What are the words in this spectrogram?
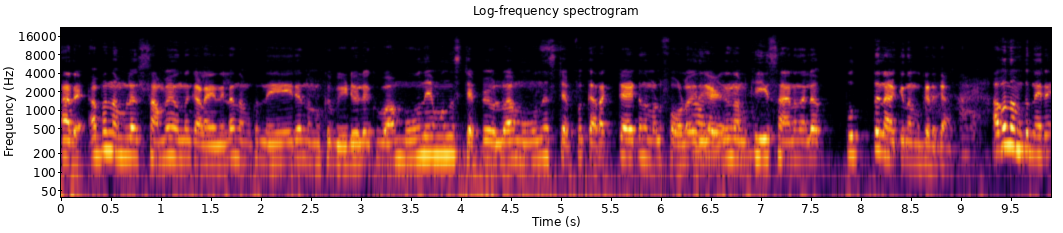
അതെ അപ്പൊ നമ്മൾ സമയമൊന്നും കളയുന്നില്ല. നമുക്ക് നേരെ നമുക്ക് വീഡിയോയിലേക്ക് പോകാം മൂന്നേ മൂന്ന് സ്റ്റെപ്പേ ഉള്ളൂ. ആ മൂന്ന് സ്റ്റെപ്പ് കറക്റ്റ് ആയിട്ട് നമ്മൾ ഫോളോ ചെയ്ത് കഴിഞ്ഞാൽ നമുക്ക് ഈ സാധനം നല്ല പുത്തനാക്കി നമുക്ക് എടുക്കാം അപ്പൊ നമുക്ക് നേരെ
